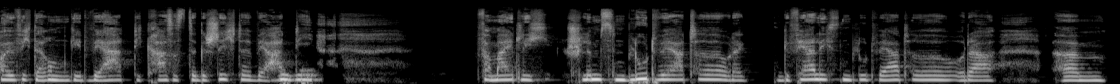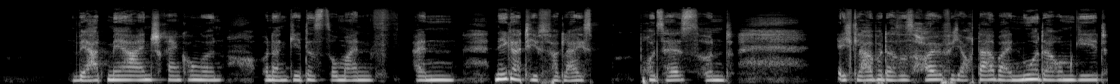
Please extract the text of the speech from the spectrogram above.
häufig darum geht, wer hat die krasseste Geschichte, wer hat mhm. die vermeintlich schlimmsten Blutwerte oder gefährlichsten Blutwerte oder ähm, wer hat mehr Einschränkungen und dann geht es um einen, einen Negativvergleichsprozess und ich glaube, dass es häufig auch dabei nur darum geht,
